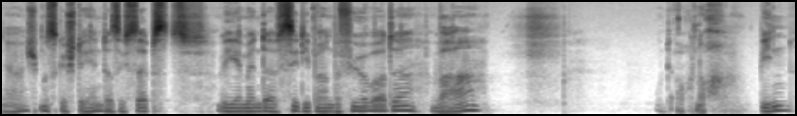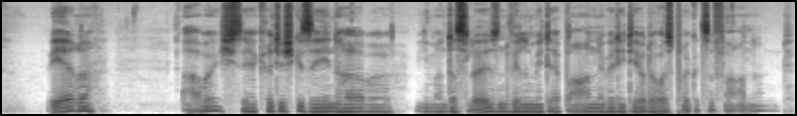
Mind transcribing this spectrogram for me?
Ja, ich muss gestehen, dass ich selbst vehementer Citybahn-Befürworter war und auch noch bin, wäre, aber ich sehr kritisch gesehen habe, wie man das lösen will, mit der Bahn über die Theodorusbrücke zu fahren. Und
